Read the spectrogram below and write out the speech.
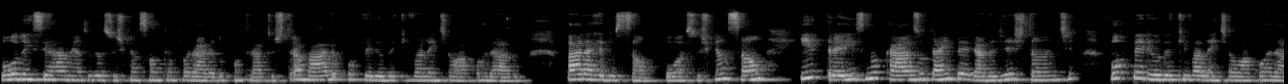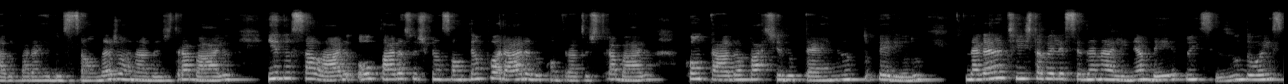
ou do encerramento da suspensão temporária do contrato de trabalho por período equivalente ao acordado para a redução ou a suspensão, e três, no caso da empregada gestante, por período equivalente ao acordado para a redução da jornada de trabalho e do salário ou para a suspensão temporária do contrato de trabalho, contado a partir do término do período da garantia estabelecida na linha B do inciso 2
